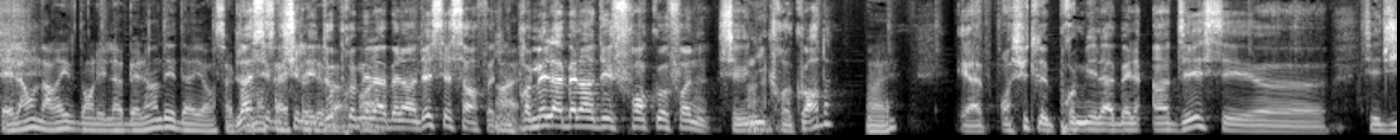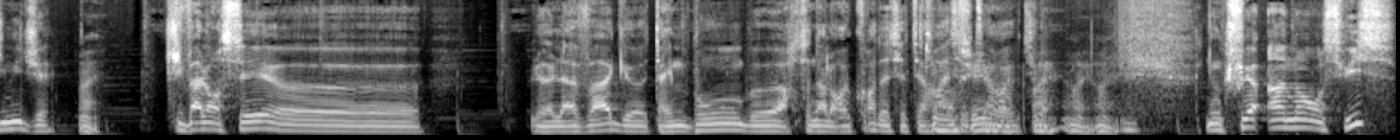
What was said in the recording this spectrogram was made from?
Et là, on arrive dans les labels indés d'ailleurs. Ça Là, commence c'est à c'est être les le deux premiers Ouais. labels indés, c'est ça en fait. Ouais. Le premier label indé francophone, c'est Unique Record. Ouais. Et ensuite, le premier label indé, c'est euh, c'est Jimmy J. Ouais. Qui va lancer euh, le- la vague euh, Time Bomb, euh, Arsenal Record, etc. Qui vont etc., suivre, ouais, tu vois. ouais, ouais, ouais. Donc je fais un an en Suisse.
